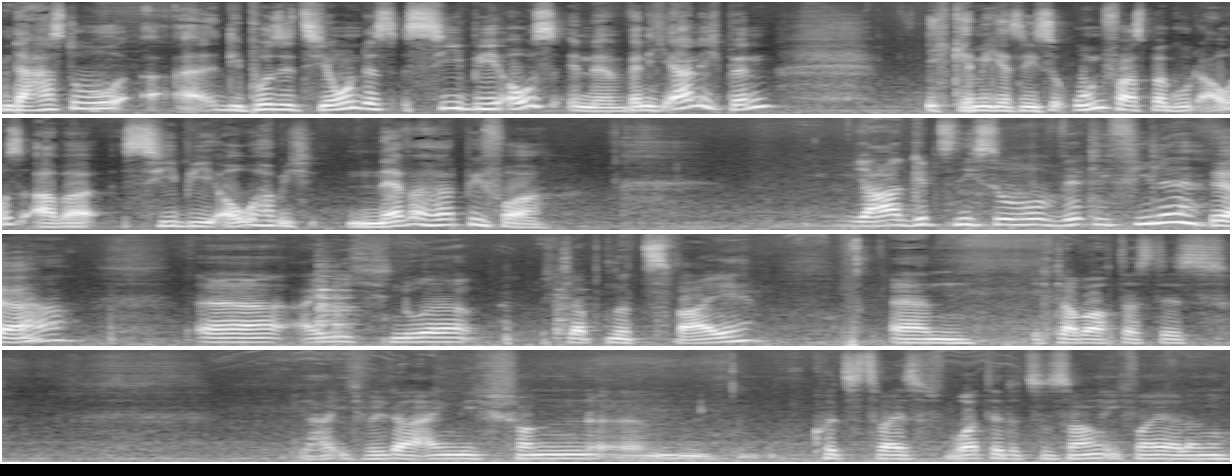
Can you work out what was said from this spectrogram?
Da hast du äh, die Position des CBOs inne. Wenn ich ehrlich bin, ich kenne mich jetzt nicht so unfassbar gut aus, aber CBO habe ich never heard before. Ja, gibt es nicht so wirklich viele. Ja. Ja. Äh, eigentlich nur, ich glaube nur zwei. Ähm, ich glaube auch, dass das, ja, ich will da eigentlich schon ähm, kurz zwei Worte dazu sagen. Ich war ja lang,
